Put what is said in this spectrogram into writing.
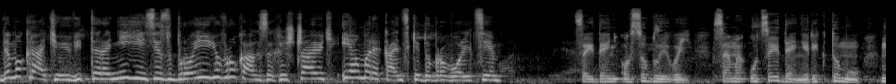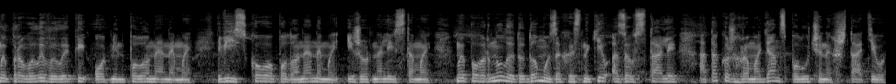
Демократію від тиранії зі зброєю в руках захищають і американські добровольці. Цей день особливий. Саме у цей день, рік тому, ми провели великий обмін полоненими, військовополоненими і журналістами. Ми повернули додому захисників Азовсталі, а також громадян Сполучених Штатів.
